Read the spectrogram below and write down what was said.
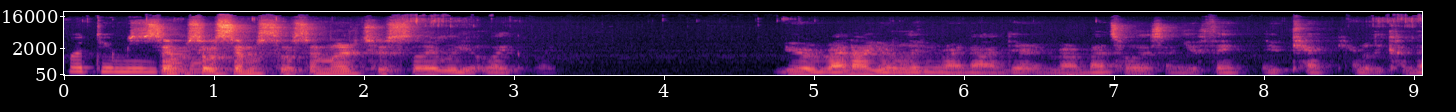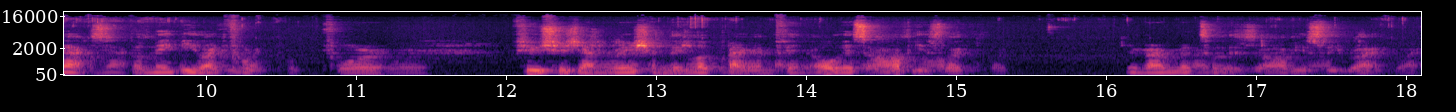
what do you mean sim, so sim, so similar to slavery, like you're right now, you're living right now, and they're environmentalists, and you think you can't really connect. But maybe like for for future generation, they look back and think, oh, it's obvious. Like environmental is obviously right, right.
